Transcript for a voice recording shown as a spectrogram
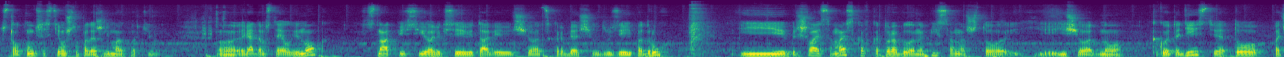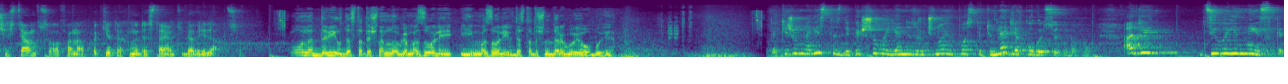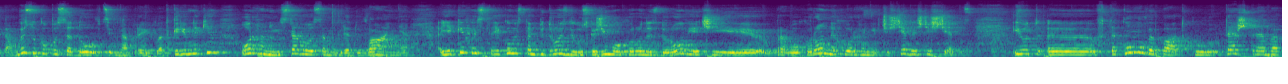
столкнулся с тем, что подожгли мою квартиру. Э, Рядом стоял венок с надписью Алексея Витальевича от скорбящих друзей и подруг. И пришла смс, в которой было написано, что и- еще одно какое-то действие, то по частям в целлофановых пакетах мы доставим тебя в редакцию. Он отдавил достаточно много мозолей и мозолей в достаточно дорогой обуви. Такі журналісти здебільшого є незручною постаттю не для когось одного, а для цілої низки там високопосадовців, наприклад, керівників органу місцевого самоврядування, якихось якогось там підрозділу, скажімо, охорони здоров'я чи правоохоронних органів, чи ще десь, чи ще десь. І от е, в такому випадку теж треба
